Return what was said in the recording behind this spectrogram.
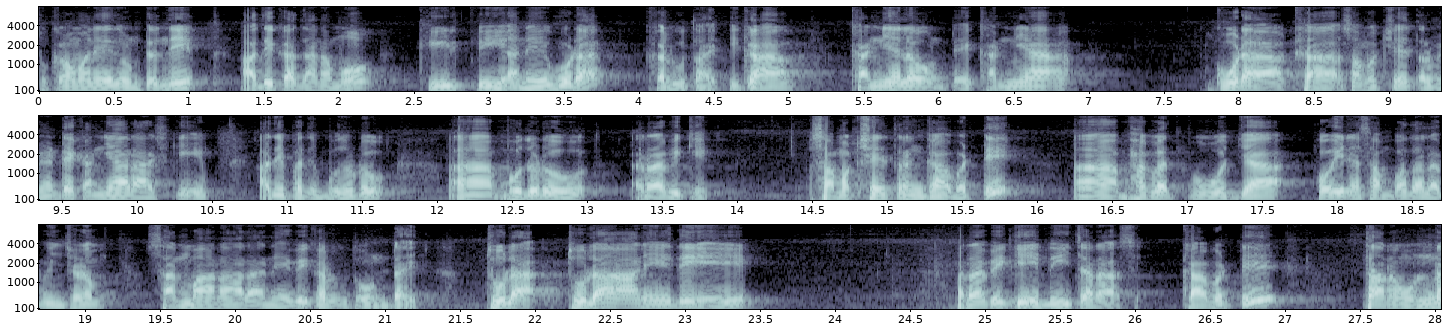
సుఖం అనేది ఉంటుంది. అధిక ధనము కీర్తి అనేవి కూడా కలుగుతాయి. ఇక కన్యలో ఉంటే కన్య కూడా సమక్షేత్రమే. అంటే కన్యా రాశికి అధిపతి బుధుడు బుధుడు రవికి సమక్షేత్రం కాబట్టి భగవత్ పూజ పోయిన సంపద లభించడం సన్మానాలు అనేవి కలుగుతూ ఉంటాయి. తుల తుల అనేది రవికి నీచ రాశి కాబట్టి తను ఉన్న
